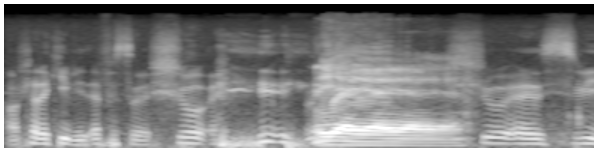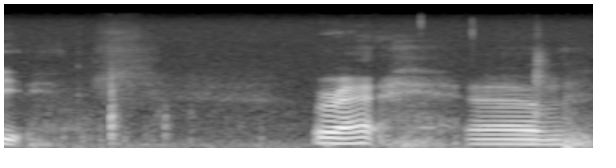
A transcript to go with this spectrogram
I'll try to keep these episodes short. Yeah, yeah, yeah, yeah. Short and sweet. Right. Um,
